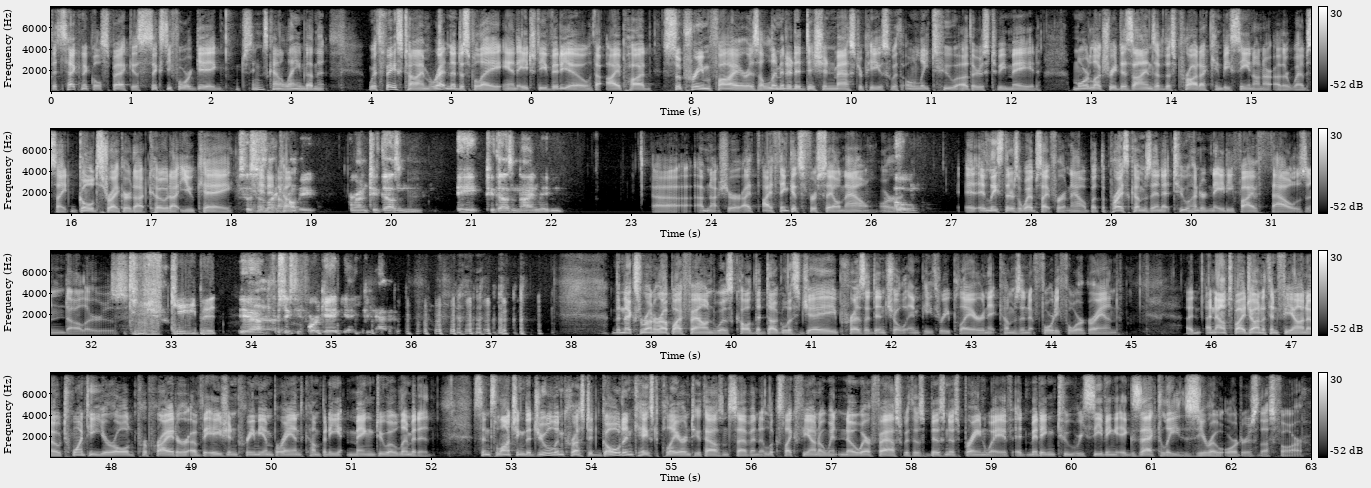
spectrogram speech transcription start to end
The technical spec is 64 gig, which seems kind of lame, doesn't it? With FaceTime, Retina display, and HD video, the iPod Supreme Fire is a limited edition masterpiece with only two others to be made. More luxury designs of this product can be seen on our other website, goldstriker.co.uk. So this is And it like com- probably around 2008, 2009, maybe. uh, I'm not sure. I, I think it's for sale now, or Oh, at, at least there's a website for it now. But the price comes in at two hundred and eighty-five thousand dollars. Keep it. Yeah, for 64 gig, yeah, you can have it. The next runner-up I found was called the Douglas J Presidential MP3 player, and it comes in at forty-four grand. Announced by Jonathan Fiano, 20-year-old proprietor of the Asian premium brand company Mangduo Limited. Since launching the jewel-encrusted gold-encased player in 2007, it looks like Fiano went nowhere fast with his business brainwave, admitting to receiving exactly zero orders thus far.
